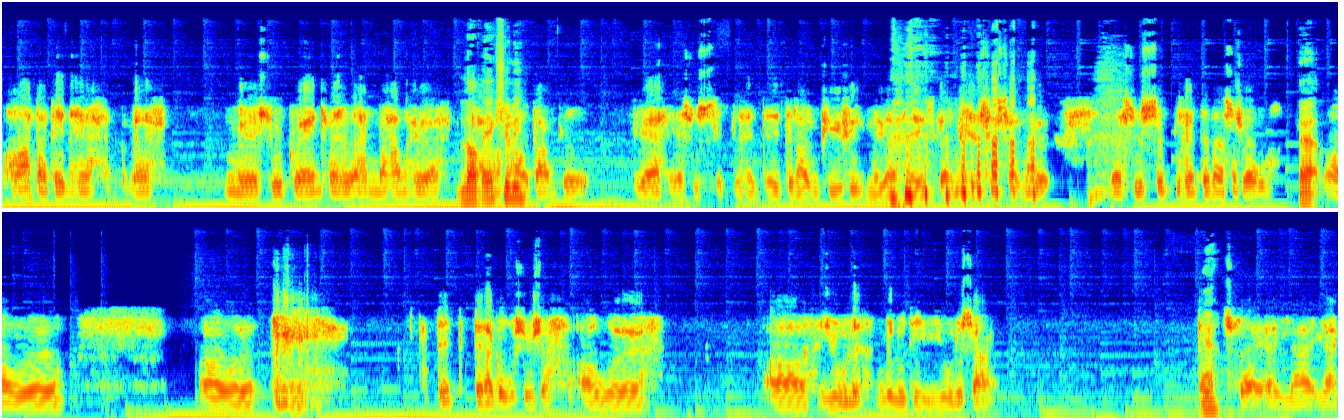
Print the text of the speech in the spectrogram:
Og der er den her, hvad, med Hugh Grant, hvad hedder han, når ham hører? Love Actually? afdanket. Ja, jeg synes simpelthen, det, det er nok en pigefilm, men jeg, jeg elsker den. Jeg synes simpelthen, den er så sjov. Ja. Og, øh, og øh, den, den er god, synes jeg. Og, øh, og julemelodi, julesang, der Ja. tror jeg, jeg, jeg,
